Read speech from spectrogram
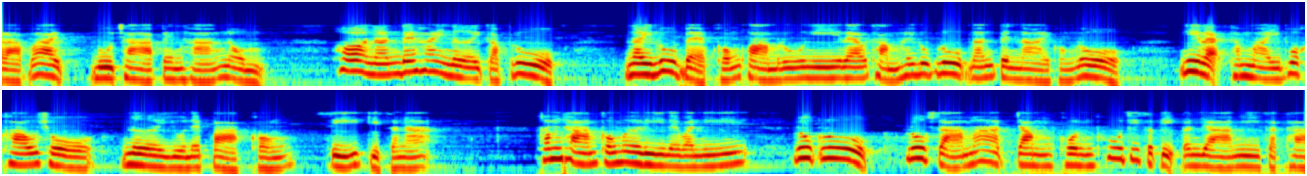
กราบไหว้บูชาเป็นหางนม พ่อนั้นได้ให้เนยกับลูกในรูปแบบของความรู้นี้แล้วทำให้ลูกๆนั้นเป็นนายของโลก นี่แหละทำไมพวกเขาโชว์เนยอยู่ในปากของสีกิษณะคำถามของเมรีในวันนี้ ลูกๆลูกสามารถจำคนผู้ที่สติปัญญามีศรัทธา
